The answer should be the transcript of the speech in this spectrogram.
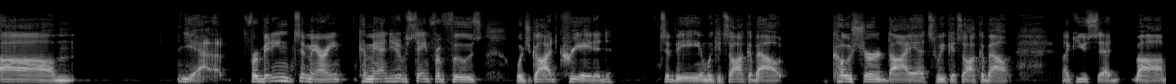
um, yeah, forbidding to marry, commanding to abstain from foods which God created to be. And we could talk about kosher diets. We could talk about, like you said, uh,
